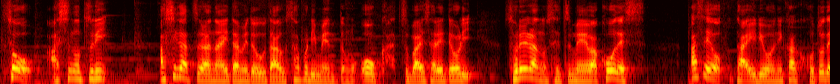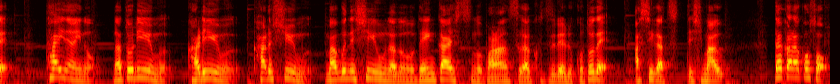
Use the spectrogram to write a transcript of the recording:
そう足のつり、足がつらないためと謳うサプリメントも多く発売されており、それらの説明はこうです。汗を大量にかくことで体内のナトリウム、カリウム、カルシウム、マグネシウムなどの電解質のバランスが崩れることで足がつってしまう。だからこそ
